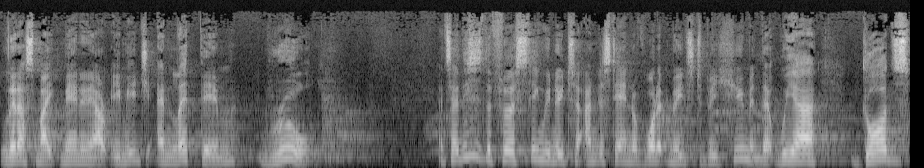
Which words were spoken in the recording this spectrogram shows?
Let us make man in our image and let them rule. And so this is the first thing we need to understand of what it means to be human that we are God's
